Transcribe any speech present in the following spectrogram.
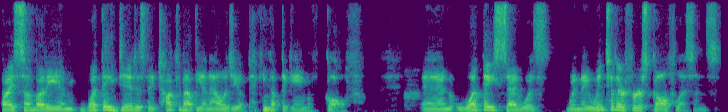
by somebody, and what they did is they talked about the analogy of picking up the game of golf. And what they said was when they went to their first golf lessons,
